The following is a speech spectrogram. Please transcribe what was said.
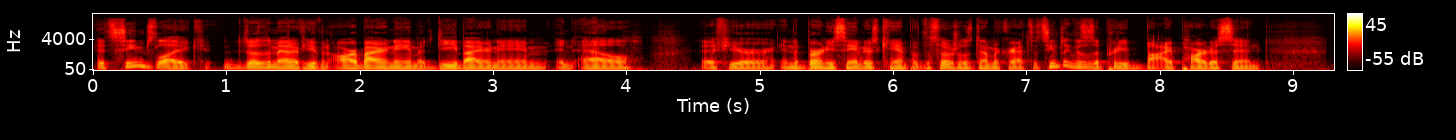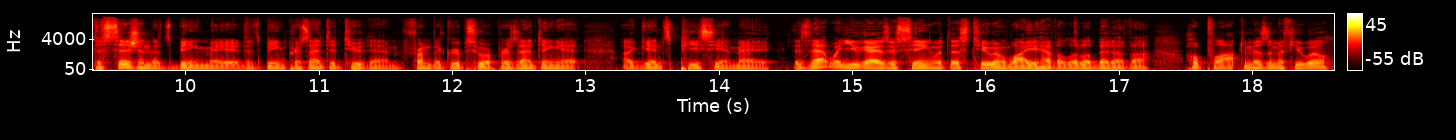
It seems like it doesn't matter if you have an R by your name, a D by your name, an L, if you're in the Bernie Sanders camp of the Socialist Democrats, it seems like this is a pretty bipartisan decision that's being made, that's being presented to them from the groups who are presenting it against PCMA. Is that what you guys are seeing with this too, and why you have a little bit of a hopeful optimism, if you will?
